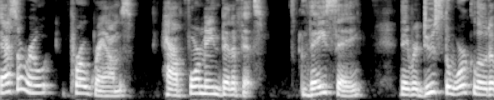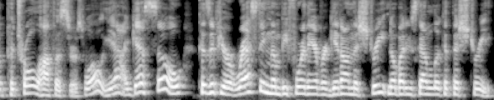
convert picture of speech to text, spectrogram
SRO programs have four main benefits. They say They reduce the workload of patrol officers. Well, yeah, I guess so. Because if you're arresting them before they ever get on the street, nobody's got to look at the street.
